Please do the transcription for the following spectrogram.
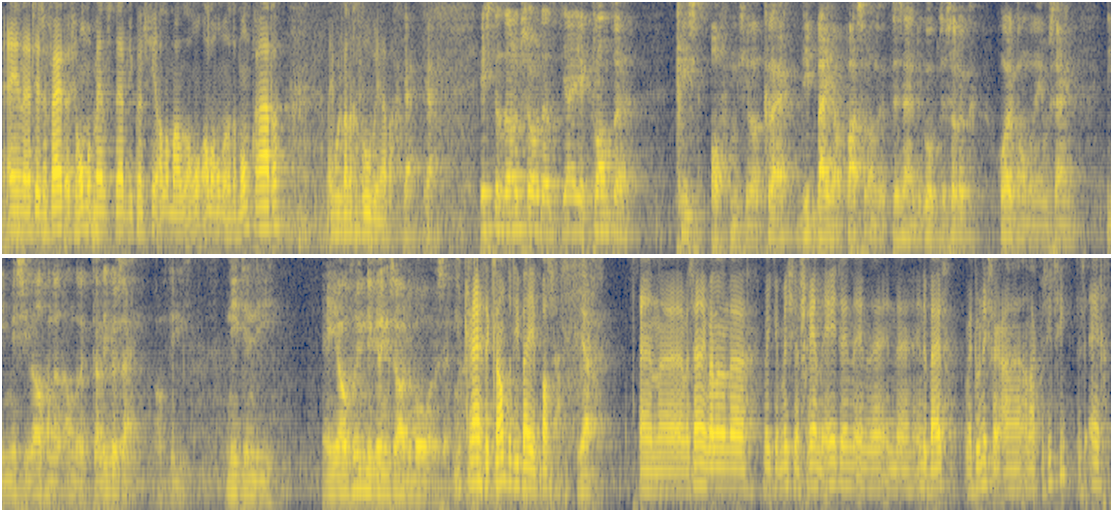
En het is een feit, als je 100 mensen hebt, je kunt ze niet allemaal alle 100 aan de mond praten, maar je moet wel een gevoel bij hebben. Ja, ja. Is dat dan ook zo dat jij je klanten kiest of misschien wel krijgt die bij jou passen? Want er zijn natuurlijk ook, er zullen ook horecaondernemers zijn die misschien wel van dat andere kaliber zijn. Of die niet in, die, in jouw vriendenkring zouden behoren, zeg maar. Je krijgt de klanten die bij je passen. Ja, En eh, we zijn eigenlijk wel een eh, beetje een vreemde eten in, in, eh, de, in de. Wij doen niks aan, aan acquisitie. Het is echt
